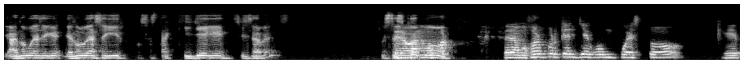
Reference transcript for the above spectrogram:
ya no voy a seguir, ya no voy a seguir. O sea, hasta aquí llegué, ¿sí sabes? Pues pero, a lo mejor, pero a lo mejor porque él llegó a un puesto que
